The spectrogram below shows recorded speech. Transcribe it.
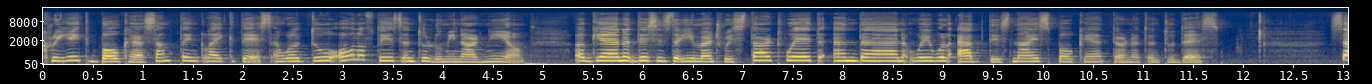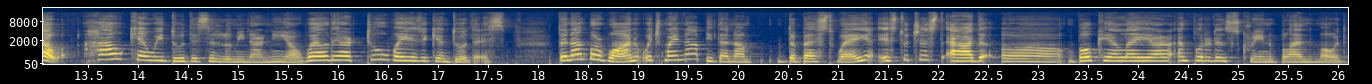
create bokeh, something like this. And we'll do all of this into Luminar Neo. Again, this is the image we start with and then we will add this nice bokeh, turn it into this. So how can we do this in Luminar Neo? Well, there are two ways you can do this. The number one, which might not be the the best way, is to just add a bokeh layer and put it in screen blend mode.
